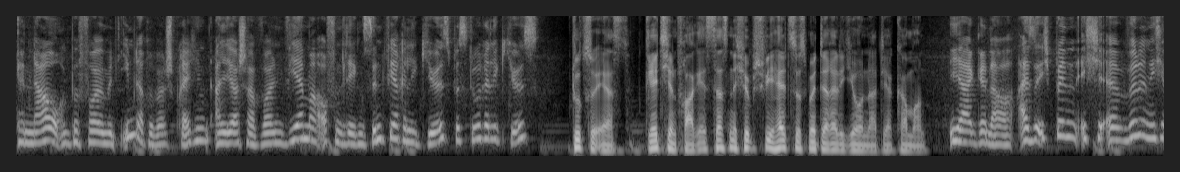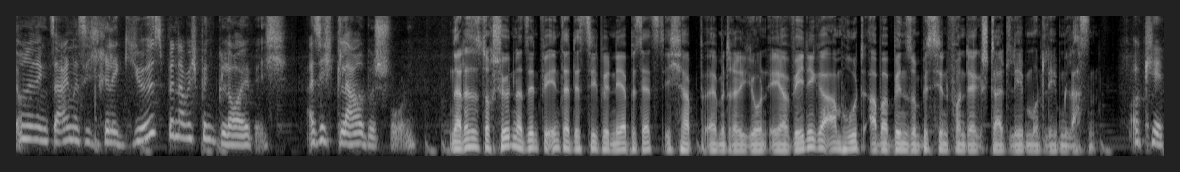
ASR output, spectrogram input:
Genau, und bevor wir mit ihm darüber sprechen, Aljoscha, wollen wir mal offenlegen, sind wir religiös? Bist du religiös? Du zuerst. Gretchenfrage, ist das nicht hübsch? Wie hältst du es mit der Religion, Nadja? Come on. Ja, genau. Also ich bin, ich äh, würde nicht unbedingt sagen, dass ich religiös bin, aber ich bin gläubig. Also ich glaube schon. Na, das ist doch schön, dann sind wir interdisziplinär besetzt. Ich habe äh, mit Religion eher weniger am Hut, aber bin so ein bisschen von der Gestalt leben und leben lassen. Okay,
